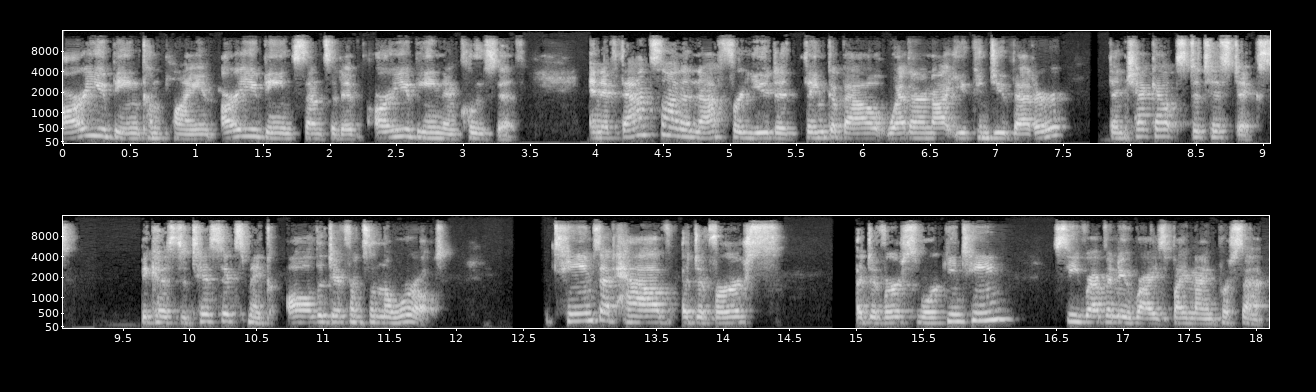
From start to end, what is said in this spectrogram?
are you being compliant? Are you being sensitive? Are you being inclusive? And if that's not enough for you to think about whether or not you can do better, then check out statistics because statistics make all the difference in the world. Teams that have a diverse a diverse working team see revenue rise by 9%.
